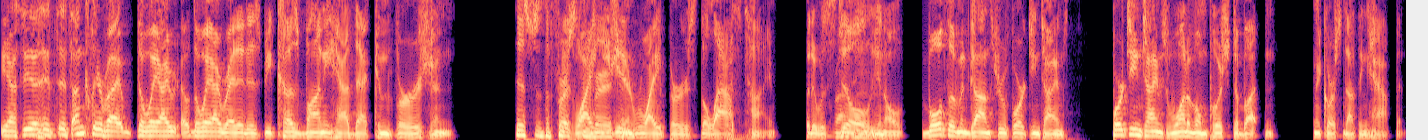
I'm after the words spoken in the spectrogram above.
yeah. See, it's it's unclear by the way I the way I read it is because Bonnie had that conversion. this was the first First why conversion. he didn't wipe hers the last time, but it was still Right. you know both of them had gone through fourteen times. Fourteen times, one of them pushed a button, and of course nothing happened,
